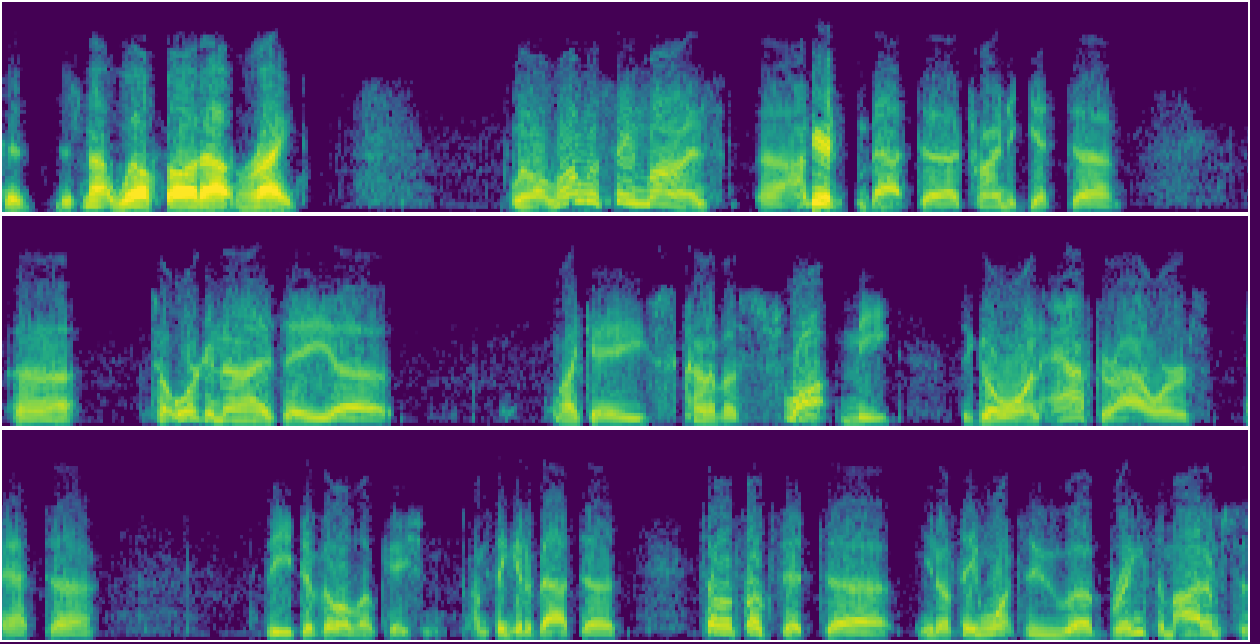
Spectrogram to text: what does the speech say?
that is not well thought out and right. Well, along those same lines, uh, I'm thinking about uh, trying to get uh, uh, to organize a uh, like a kind of a swap meet to go on after hours at uh, the Davila location. I'm thinking about uh, telling folks that uh, you know if they want to uh, bring some items to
